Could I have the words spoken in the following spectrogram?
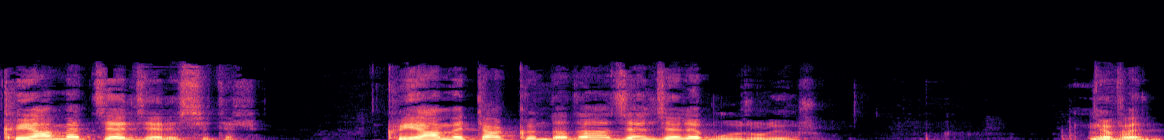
kıyamet zelzelesidir. Kıyamet hakkında da zelzele buyruluyor. Efendim.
